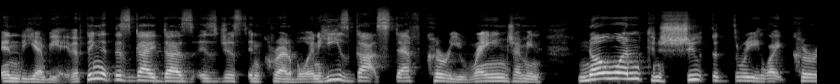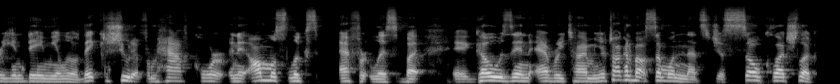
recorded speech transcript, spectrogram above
in the NBA. The thing that this guy does is just incredible. And he's got Steph Curry range. I mean, no one can shoot the three like Curry and Damian Lillard. They can shoot it from half court, and it almost looks effortless, but it goes in every time. And you're talking about someone that's just so clutch. Look,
